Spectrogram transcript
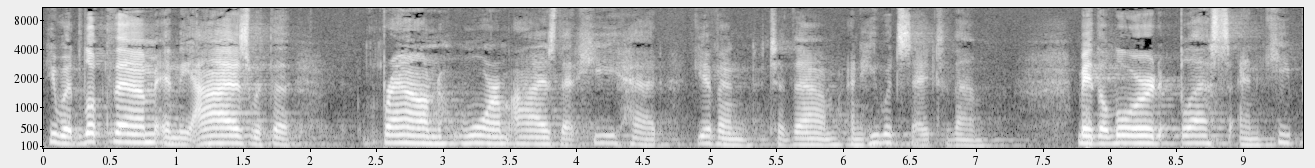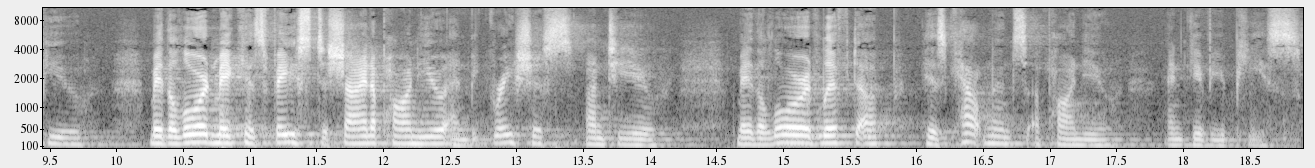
He would look them in the eyes with the brown, warm eyes that he had given to them, and he would say to them, May the Lord bless and keep you. May the Lord make his face to shine upon you and be gracious unto you. May the Lord lift up his countenance upon you and give you peace.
